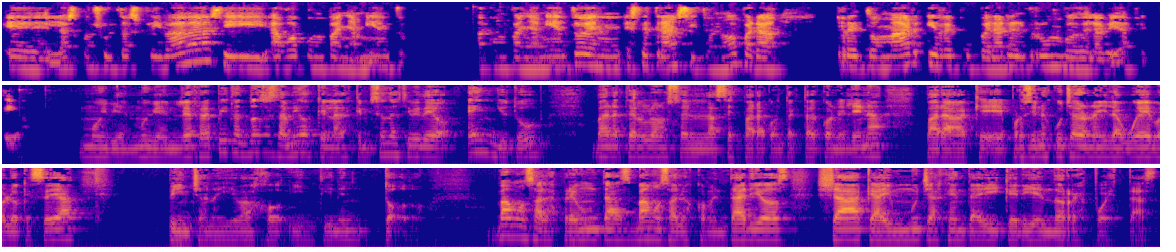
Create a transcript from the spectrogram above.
eh, las consultas privadas y hago acompañamiento. Acompañamiento en este tránsito, ¿no? Para retomar y recuperar el rumbo de la vida afectiva. Muy bien, muy bien. Les repito entonces, amigos, que en la descripción de este video en YouTube van a tener los enlaces para contactar con Elena, para que, por si no escucharon ahí la web o lo que sea, pinchan ahí abajo y tienen todo. Vamos a las preguntas, vamos a los comentarios, ya que hay mucha gente ahí queriendo respuestas.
